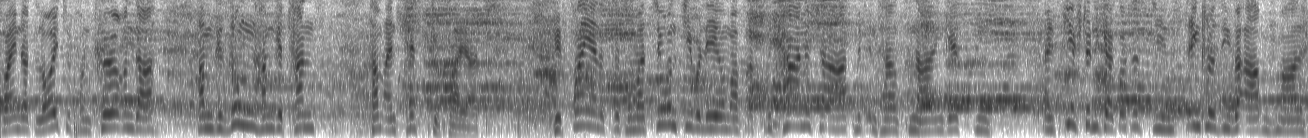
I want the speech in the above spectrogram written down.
200 Leute von Chören da, haben gesungen, haben getanzt, haben ein Fest gefeiert. Wir feiern das Reformationsjubiläum auf afrikanische Art mit internationalen Gästen. Ein vierstündiger Gottesdienst inklusive Abendmahl,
